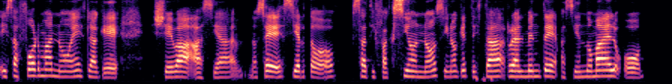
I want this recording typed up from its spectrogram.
esa forma no es la que lleva hacia, no sé, cierta satisfacción, ¿no? Sino que te está realmente haciendo mal o...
